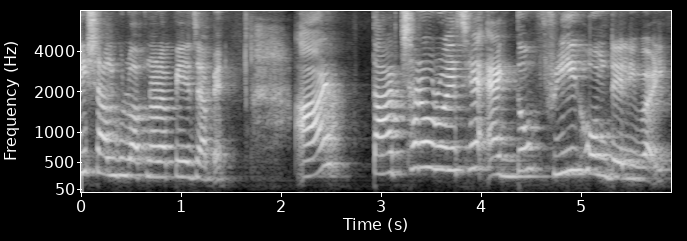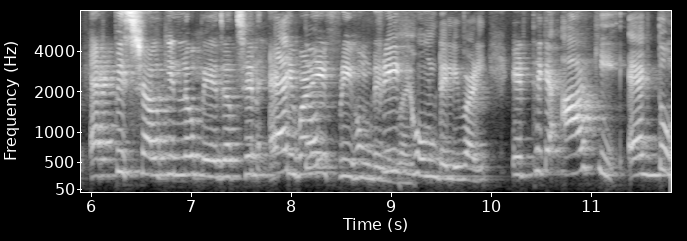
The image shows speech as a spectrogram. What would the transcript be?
এই শালগুলো আপনারা পেয়ে যাবেন। আর তার ছাড়াও রয়েছে একদম ফ্রি হোম ডেলিভারি এক পিস শাল কিনলেও পেয়ে যাচ্ছেন একেবারে free home free delivery home delivery এর থেকে আর কি একদম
